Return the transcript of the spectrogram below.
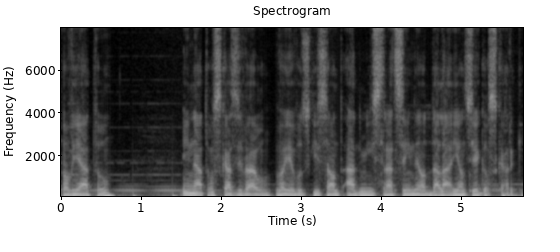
Powiatu i na to wskazywał Wojewódzki Sąd Administracyjny, oddalając jego skargi.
